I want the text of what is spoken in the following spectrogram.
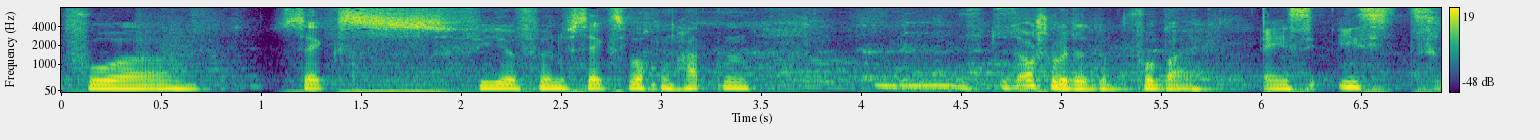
vor sechs, vier, fünf, sechs Wochen hatten, ist das auch schon wieder vorbei. Es ist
